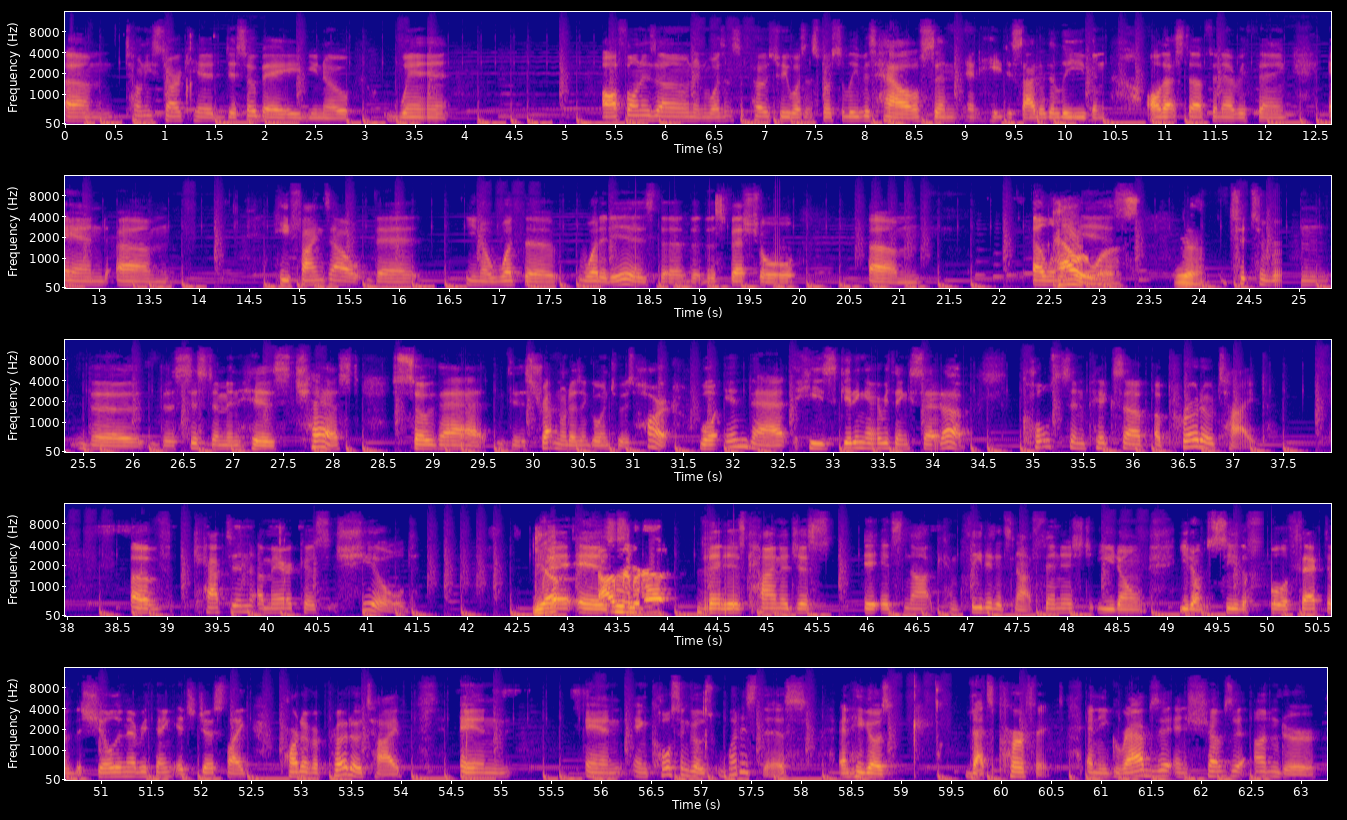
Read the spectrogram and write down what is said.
um, Tony Stark had disobeyed, you know, went off on his own and wasn't supposed to. He wasn't supposed to leave his house, and and he decided to leave and all that stuff and everything. And um, he finds out that you know what the what it is the the, the special um, element Power is was. Yeah. To, to run the the system in his chest so that the shrapnel doesn't go into his heart. Well, in that he's getting everything set up. Coulson picks up a prototype of Captain America's shield Yeah, I remember that. that is kind of just it, it's not completed it's not finished. You don't you don't see the full effect of the shield and everything. It's just like part of a prototype. And and and Coulson goes what is this? And he goes that's perfect. And he grabs it and shoves it under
